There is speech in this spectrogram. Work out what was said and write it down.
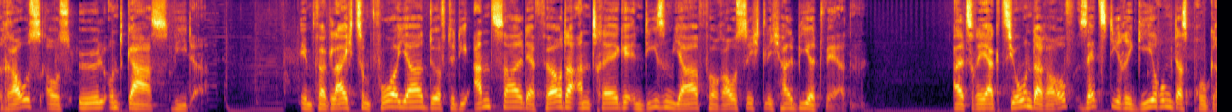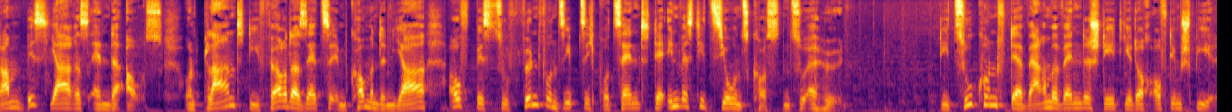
Raus aus Öl und Gas wider. Im Vergleich zum Vorjahr dürfte die Anzahl der Förderanträge in diesem Jahr voraussichtlich halbiert werden. Als Reaktion darauf setzt die Regierung das Programm bis Jahresende aus und plant die Fördersätze im kommenden Jahr auf bis zu 75 Prozent der Investitionskosten zu erhöhen. Die Zukunft der Wärmewende steht jedoch auf dem Spiel,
